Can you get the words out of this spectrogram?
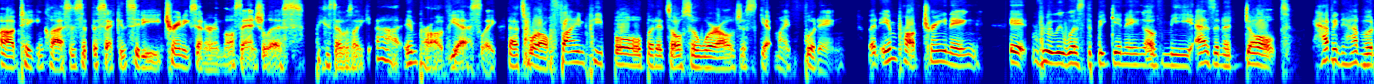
uh, taking classes at the second city training center in los angeles because i was like ah improv yes like that's where i'll find people but it's also where i'll just get my footing but improv training it really was the beginning of me as an adult having to have a,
